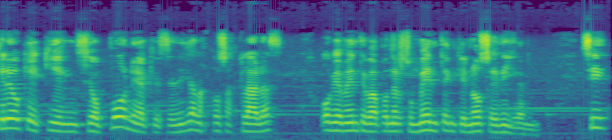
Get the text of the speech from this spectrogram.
Creo que quien se opone a que se digan las cosas claras, obviamente va a poner su mente en que no se digan. Sí,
